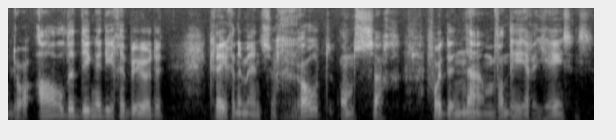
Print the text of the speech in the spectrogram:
Door al de dingen die gebeurden, kregen de mensen groot ontzag voor de naam van de Heer Jezus.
